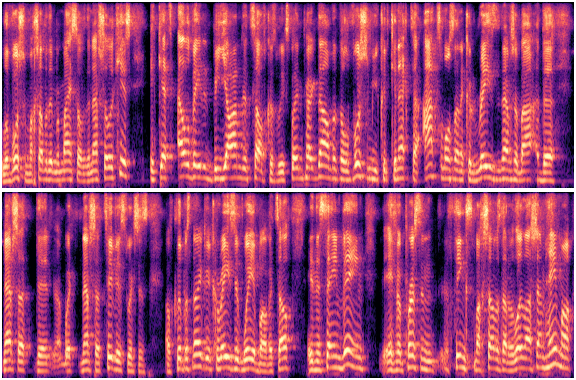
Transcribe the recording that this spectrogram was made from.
levush machshav de myself, the nefesh lakis, it gets elevated beyond itself because we explained in Paragdal that the levushim you could connect to atzmos and it could raise the nefesh the nefesh the with nefesh tivis, which is of klipas it could raise it way above itself. In the same vein, if a person thinks machshavas that are loy lashem hema,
